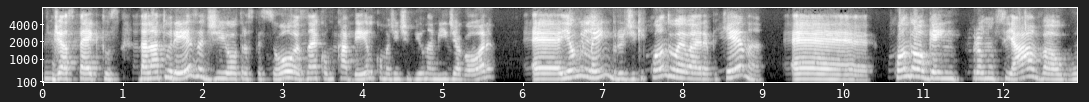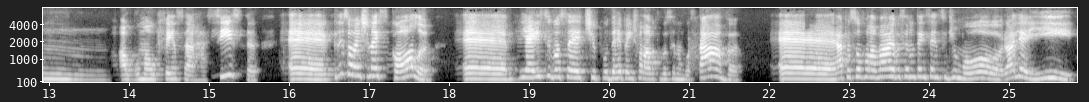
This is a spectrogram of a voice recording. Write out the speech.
de aspectos da natureza de outras pessoas, né? Como cabelo, como a gente viu na mídia agora. É, e eu me lembro de que quando eu era pequena, é, quando alguém pronunciava algum, alguma ofensa racista, é, principalmente na escola. É, e aí, se você, tipo, de repente falava que você não gostava, É, a pessoa falava, ah, você não tem senso de humor, olha aí.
